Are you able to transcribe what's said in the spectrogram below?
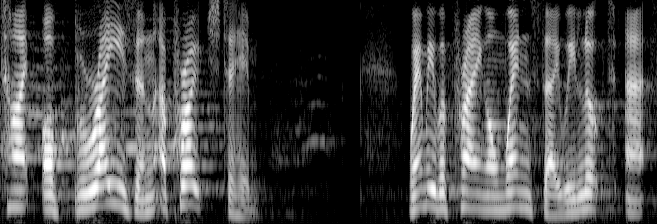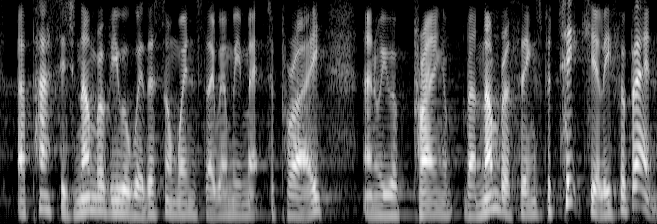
type of brazen approach to him. When we were praying on Wednesday, we looked at a passage. A number of you were with us on Wednesday when we met to pray, and we were praying about a number of things, particularly for Ben.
